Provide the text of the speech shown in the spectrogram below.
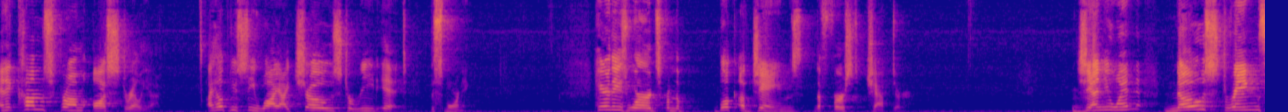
and it comes from Australia. I hope you see why I chose to read it this morning. Hear these words from the book of James, the first chapter. Genuine, no strings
